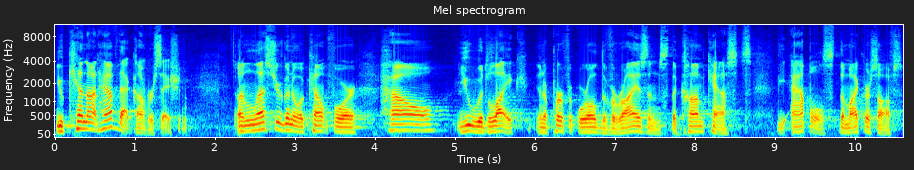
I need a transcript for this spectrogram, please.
you cannot have that conversation unless you're going to account for how you would like, in a perfect world, the Verizons, the Comcasts, the Apples, the Microsofts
